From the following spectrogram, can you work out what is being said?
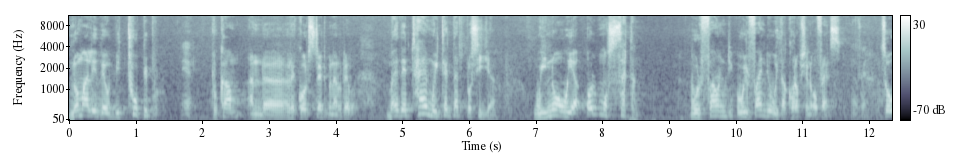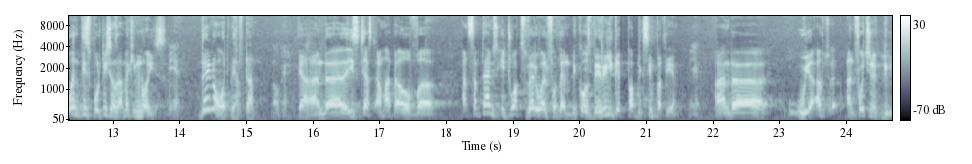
Normally, there will be two people Yeah. to come and uh, record statement and whatever. By the time we take that procedure, we know we are almost certain we'll find, we'll find you with a corruption offense. Okay. So when these politicians are making noise, Yeah. they know what they have done. Okay. Yeah, and uh, it's just a matter of, uh, and sometimes it works very well for them because they really get public sympathy. eh? Yeah. And uh, we are, unfortunately,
